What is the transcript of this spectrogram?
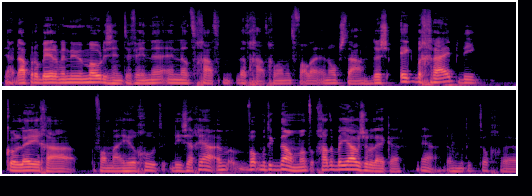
ja, daar proberen we nu een modus in te vinden en dat gaat, dat gaat gewoon met vallen en opstaan. Dus ik begrijp die collega van mij heel goed, die zegt, ja, en wat moet ik dan? Want gaat het bij jou zo lekker? Ja, dan moet ik toch uh,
